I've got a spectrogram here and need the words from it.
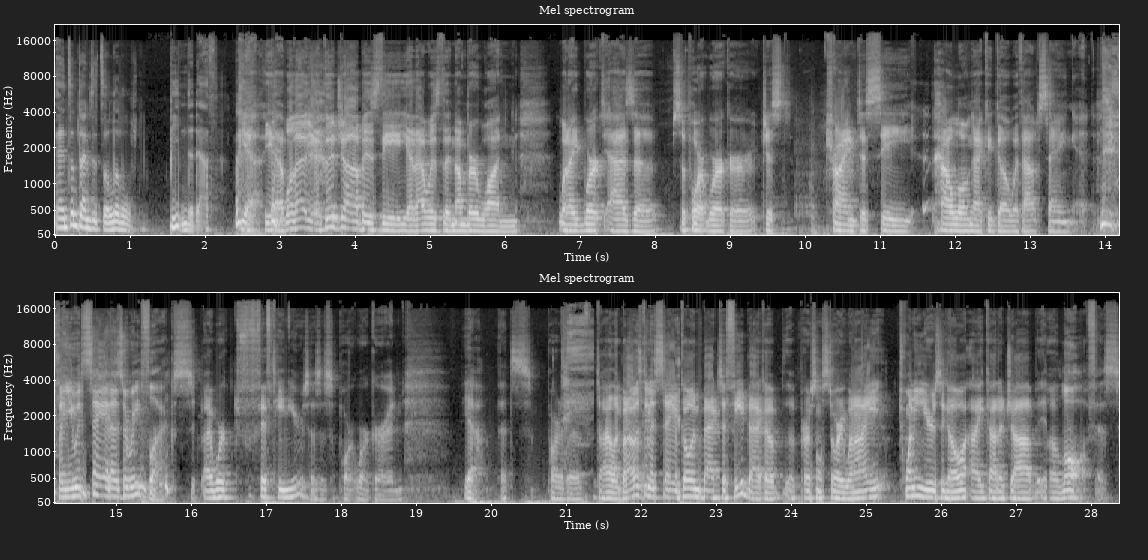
And sometimes it's a little beaten to death. yeah, yeah. Well, that yeah, good job is the yeah that was the number one when I worked as a support worker, just trying to see how long I could go without saying it. But you would say it as a reflex. I worked 15 years as a support worker, and yeah, that's part of the dialogue. But I was going to say, going back to feedback, a, a, personal story. When I, 20 years ago, I got a job in a law office,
